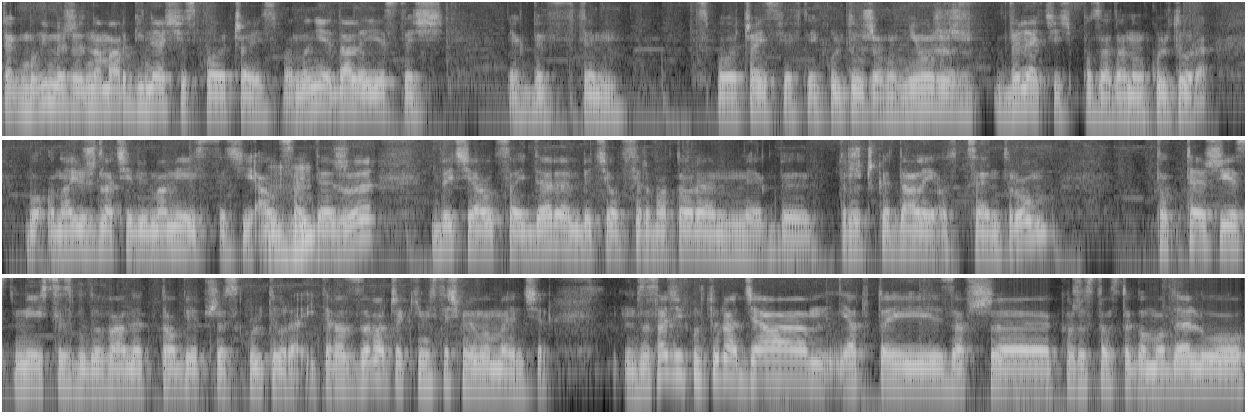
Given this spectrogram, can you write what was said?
tak mówimy, że na marginesie społeczeństwa, no nie, dalej jesteś jakby w tym społeczeństwie, w tej kulturze. No nie możesz wylecieć poza daną kulturę, bo ona już dla ciebie ma miejsce. Ci mhm. outsiderzy, bycie outsiderem, bycie obserwatorem jakby troszeczkę dalej od centrum, to też jest miejsce zbudowane tobie przez kulturę. I teraz zobacz, jakim jesteśmy momencie. W zasadzie kultura działa, ja tutaj zawsze korzystam z tego modelu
